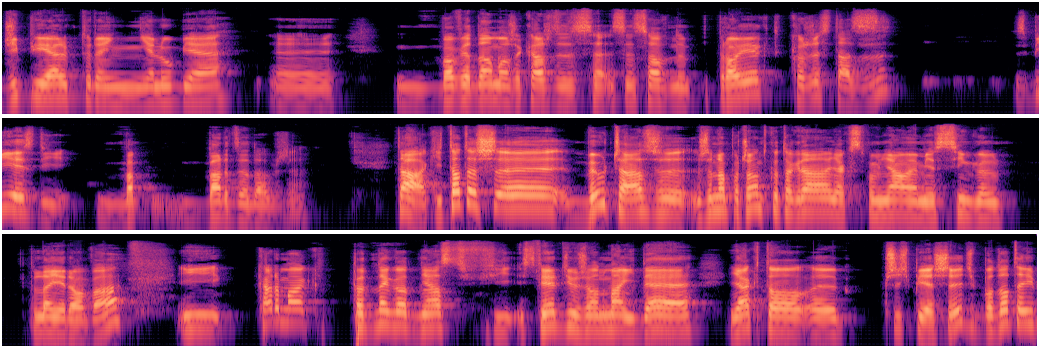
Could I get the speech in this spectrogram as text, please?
GPL, której nie lubię, e, bo wiadomo, że każdy sensowny projekt korzysta z, z BSD. Ba bardzo dobrze. Tak, i to też był czas, że, że na początku ta gra, jak wspomniałem, jest single playerowa i Carmack pewnego dnia stwierdził, że on ma ideę, jak to przyspieszyć, bo do tej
